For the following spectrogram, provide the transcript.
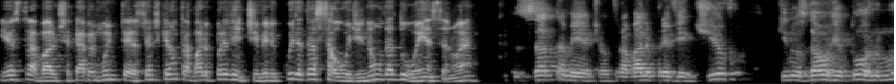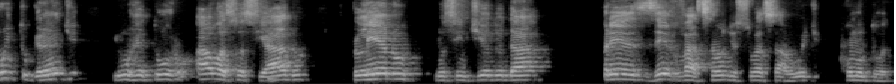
E esse trabalho de check-up é muito interessante, que é um trabalho preventivo, ele cuida da saúde e não da doença, não é? Exatamente, é um trabalho preventivo que nos dá um retorno muito grande e um retorno ao associado pleno no sentido da preservação de sua saúde como um todo.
